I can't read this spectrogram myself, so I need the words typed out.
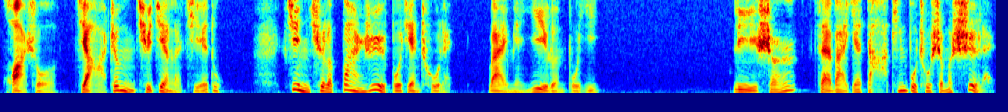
话说贾政去见了节度，进去了半日不见出来，外面议论不一。李婶儿在外也打听不出什么事来，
